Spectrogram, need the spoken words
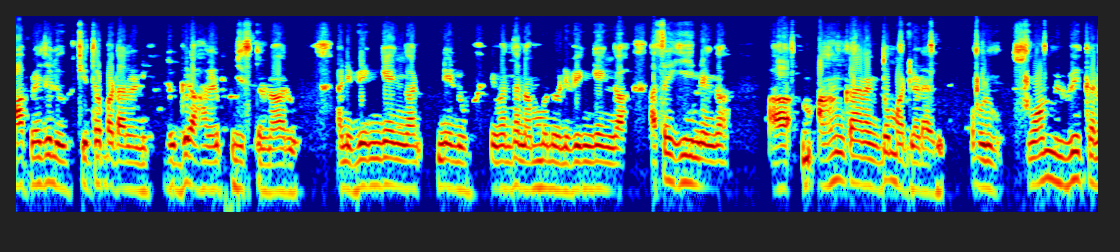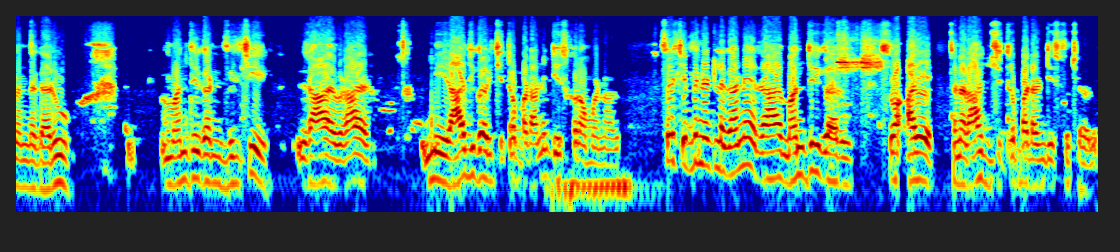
ఆ ప్రజలు చిత్రపటాలని విగ్రహాలను పూజిస్తున్నారు అని వ్యంగ్యంగా నేను ఇవంతా నమ్మను అని వ్యంగ్యంగా అసహ్యంగా ఆ అహంకారంతో మాట్లాడారు. అప్పుడు స్వామి వివేకానంద గారు మంత్రి గారిని పిలిచి రా రా మీ రాజుగారి చిత్రపటాన్ని తీసుకురామన్నారు సో చెప్పినట్లుగానే రా మంత్రి గారు స్వ- అదే తన రాజు చిత్రపటాన్ని తీసుకొచ్చారు.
